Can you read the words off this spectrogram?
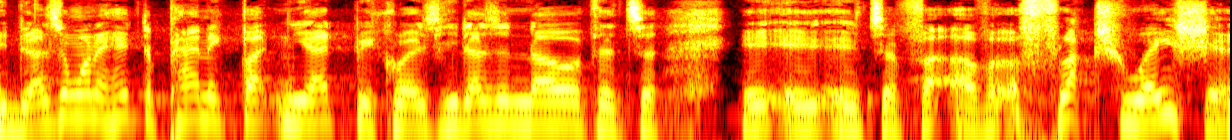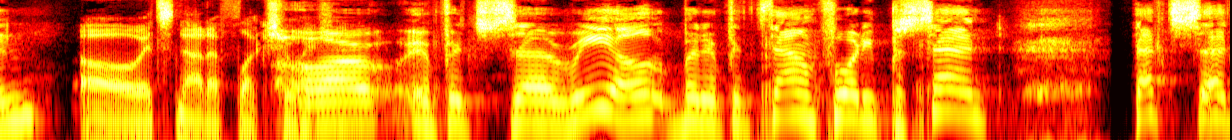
He doesn't want to hit the panic button yet because he doesn't know if it's a it's a, of a fluctuation. Oh, it's not a fluctuation, or if it's uh, real. But if it's down 40 percent, that's uh,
